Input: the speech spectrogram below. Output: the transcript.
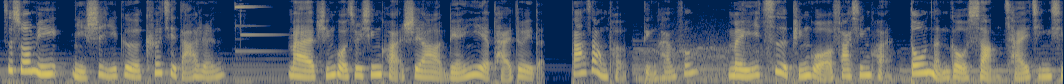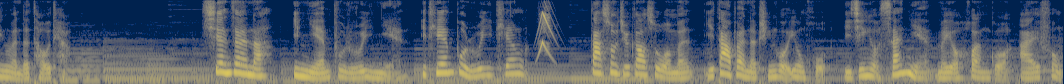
这说明你是一个科技达人。买苹果最新款是要连夜排队的，搭帐篷顶寒风。每一次苹果发新款都能够上财经新闻的头条。现在呢，一年不如一年，一天不如一天了。大数据告诉我们，一大半的苹果用户已经有三年没有换过 iPhone。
